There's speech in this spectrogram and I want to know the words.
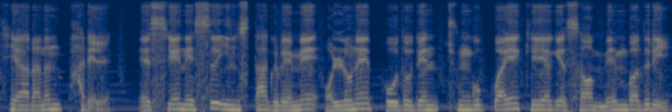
티아라는 8일 SNS 인스타그램에 언론에 보도된 중국과의 계약에서 멤버들이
